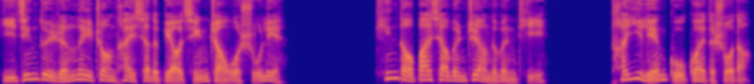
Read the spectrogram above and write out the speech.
已经对人类状态下的表情掌握熟练。听到巴夏问这样的问题，他一脸古怪的说道：“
